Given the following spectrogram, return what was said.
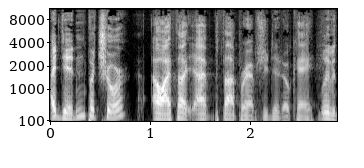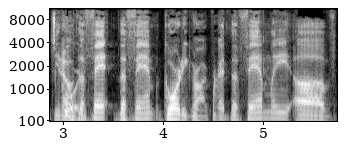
I didn't, but sure. Oh, I thought I thought perhaps you did. Okay, I believe it's you know Gord. the fa- the fam Gordy Gronk, right? The family of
